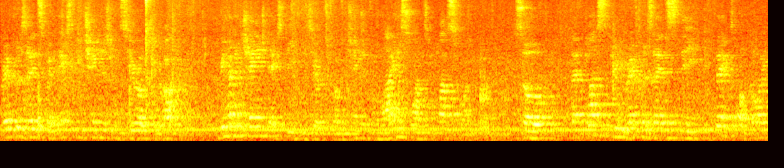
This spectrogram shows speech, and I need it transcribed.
represents when xb changes from 0 to 1. We changed xb from 0 to 1, we changed it from minus 1 to plus 1. So that plus 3 represents the effect of going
